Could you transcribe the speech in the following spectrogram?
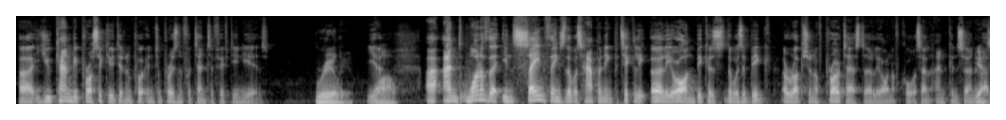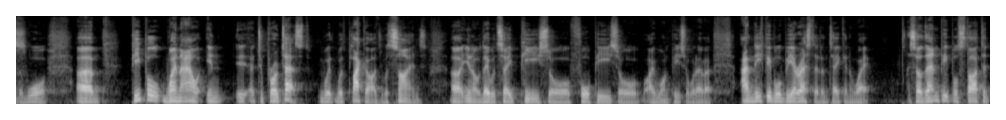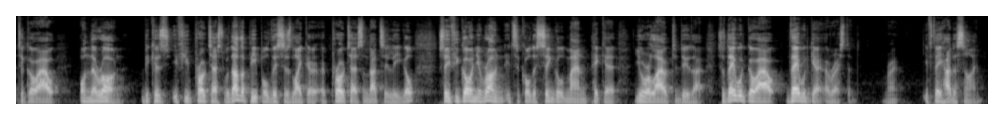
uh, you can be prosecuted and put into prison for 10 to 15 years. Really? Yeah. Wow. Uh, and one of the insane things that was happening, particularly earlier on, because there was a big eruption of protest early on, of course, and, and concern yes. about the war, um, people went out in uh, to protest with, with placards, with signs. Uh, you know, they would say peace or for peace or I want peace or whatever. And these people would be arrested and taken away. So then people started to go out on their own because if you protest with other people, this is like a, a, protest and that's illegal. So if you go on your own, it's called a single man picket. You're allowed to do that. So they would go out, they would get arrested, right? If they had a sign.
